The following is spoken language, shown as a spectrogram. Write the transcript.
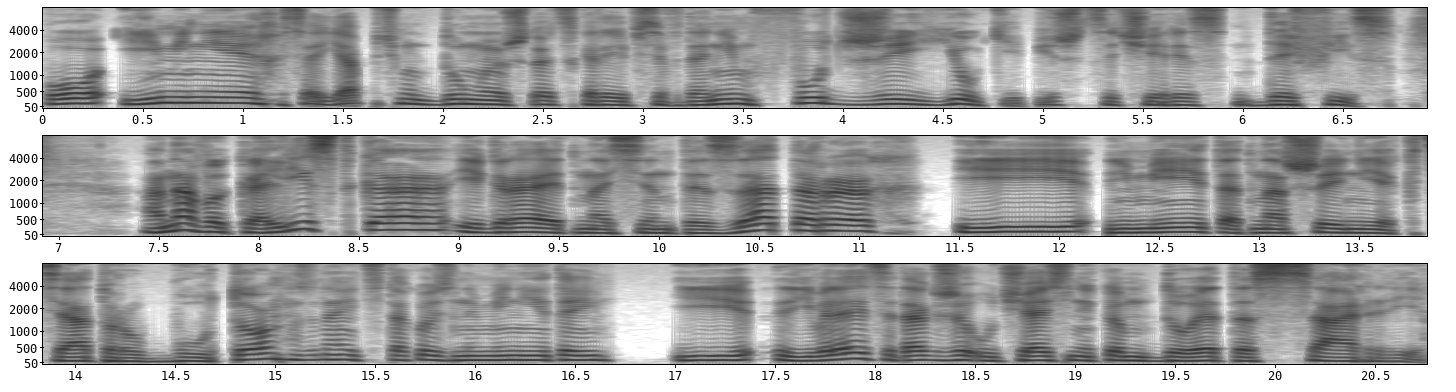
по имени, хотя я почему-то думаю, что это скорее псевдоним Фуджи Юки, пишется через дефис. Она вокалистка, играет на синтезаторах и имеет отношение к театру Буто, знаете, такой знаменитый и является также участником дуэта Сарри.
